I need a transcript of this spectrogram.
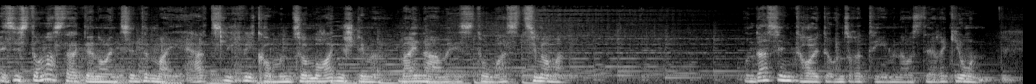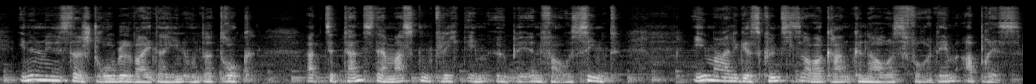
Es ist Donnerstag, der 19. Mai. Herzlich willkommen zur Morgenstimme. Mein Name ist Thomas Zimmermann. Und das sind heute unsere Themen aus der Region. Innenminister Strobel weiterhin unter Druck. Akzeptanz der Maskenpflicht im ÖPNV sinkt. Ehemaliges Künzelsauer Krankenhaus vor dem Abriss.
